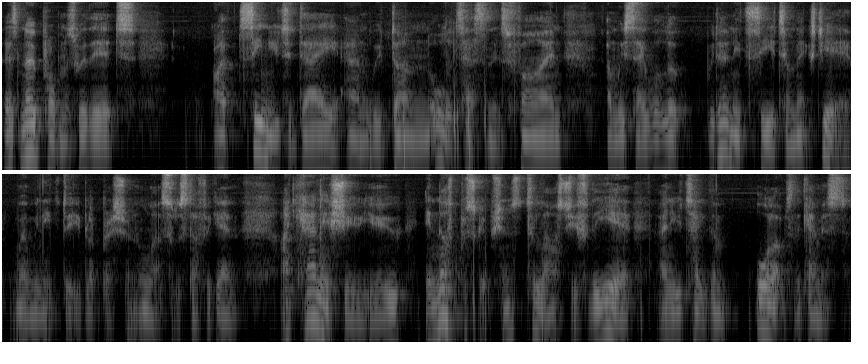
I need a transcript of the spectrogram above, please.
there's no problems with it. I've seen you today and we've done all the tests and it's fine. And we say, well, look, we don't need to see you till next year when we need to do your blood pressure and all that sort of stuff again. I can issue you enough prescriptions to last you for the year and you take them all up to the chemist.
